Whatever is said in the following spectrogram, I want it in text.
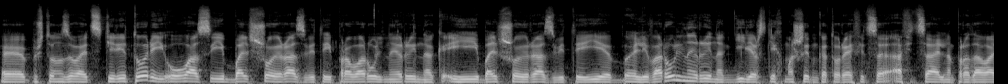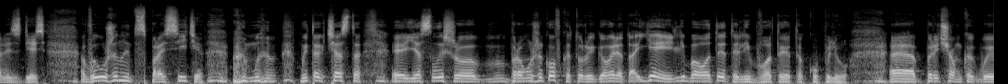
э, что называется, территорий, у вас и большой развитый праворульный рынок, и большой развитый леворульный рынок дилерских машин, которые офици- официально продавались здесь. Вы у жены спросите. Мы, мы так часто, э, я слышу про мужиков, которые говорят, а я ей либо вот это, либо вот это куплю. Э, причем как бы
